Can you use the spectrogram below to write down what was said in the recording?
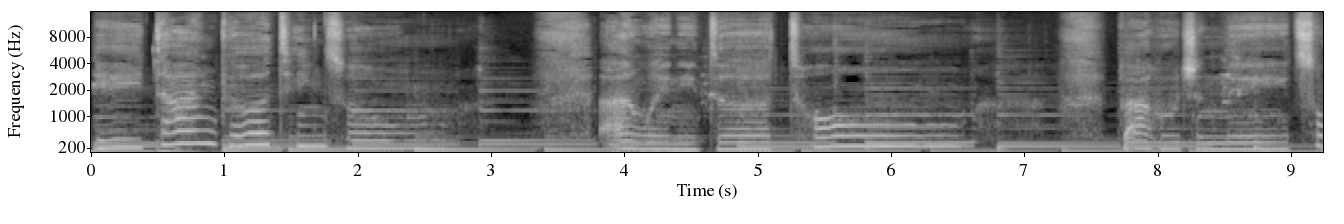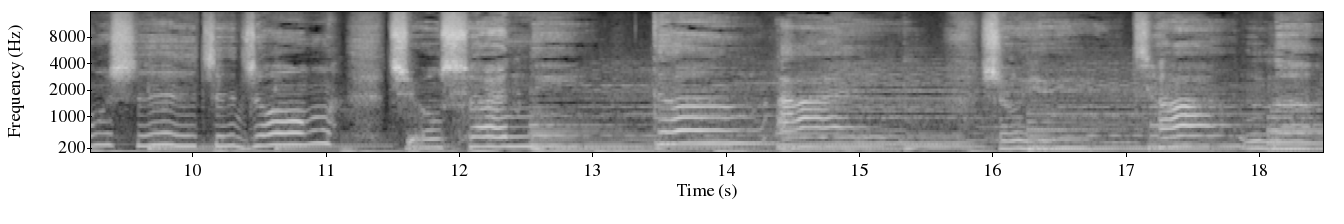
意当个听众。安慰你的痛，保护着你从始至终。就算你的爱属于他了，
